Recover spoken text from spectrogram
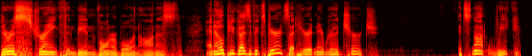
There is strength in being vulnerable and honest. And I hope you guys have experienced that here at Neighborhood Church. It's not weak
